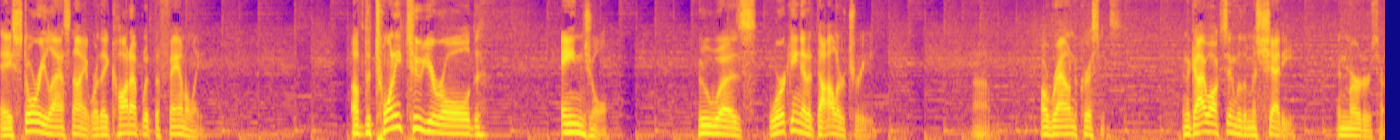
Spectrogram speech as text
a story last night where they caught up with the family of the 22 year old Angel who was working at a Dollar Tree uh, around Christmas. And the guy walks in with a machete and murders her.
